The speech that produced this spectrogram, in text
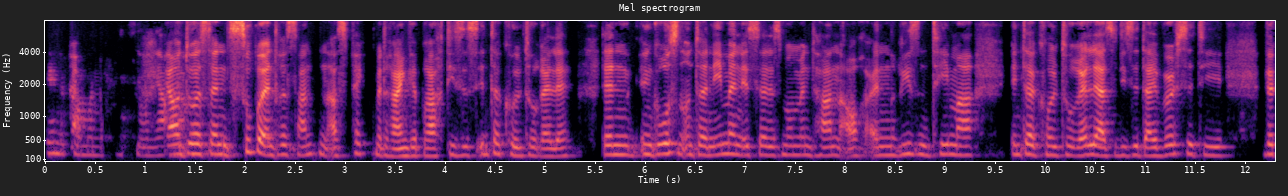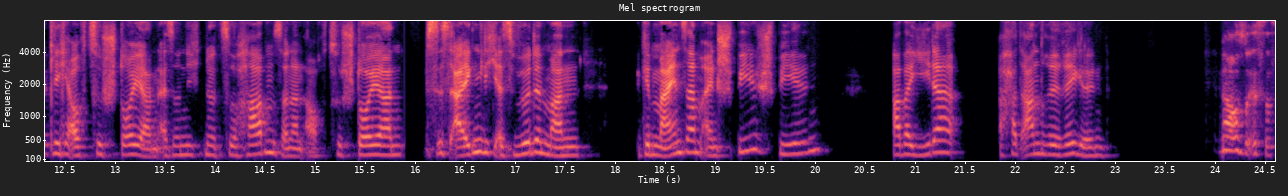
fehlende Kommunikation, ja. Ja, und du hast einen super interessanten Aspekt mit reingebracht, dieses Interkulturelle. Denn in großen Unternehmen ist ja das momentan auch ein Riesenthema, Interkulturelle, also diese Diversity wirklich auch zu steuern. Also nicht nur zu haben, sondern auch zu steuern. Es ist eigentlich, als würde man gemeinsam ein Spiel spielen, aber jeder hat andere Regeln. Genau so ist es.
